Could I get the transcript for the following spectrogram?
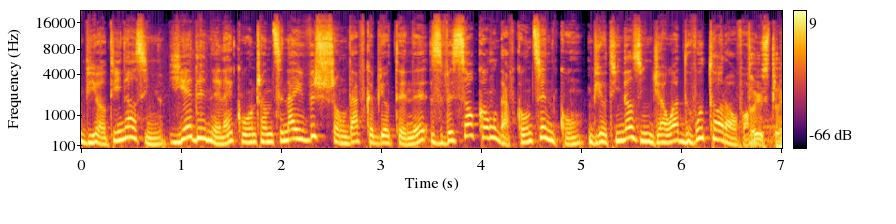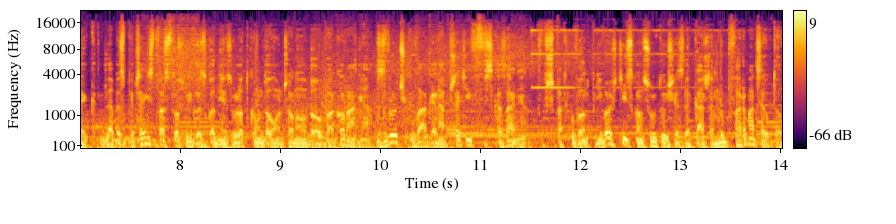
Biotinozin. Jedyny lek łączący najwyższą dawkę biotyny z wysoką dawką cynku. Biotinozin działa dwutorowo. To jest lek. Dla bezpieczeństwa stosuj go zgodnie z ulotką dołączoną do opakowania. Zwróć uwagę na przeciwwskazania. W przypadku wątpliwości skonsultuj się z lekarzem lub farmaceutą.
